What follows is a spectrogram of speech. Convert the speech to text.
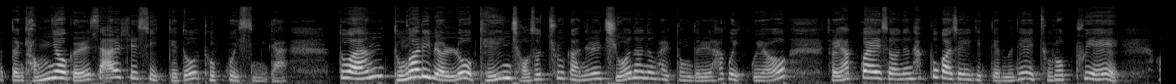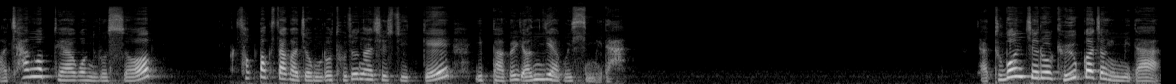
어떤 경력을 쌓으실 수 있게도 돕고 있습니다. 또한 동아리별로 개인 저서 출간을 지원하는 활동들을 하고 있고요. 저희 학과에서는 학부 과정이기 때문에 졸업 후에 어, 창업 대학원으로서 석박사 과정으로 도전하실 수 있게 입학을 연기하고 있습니다. 자, 두 번째로 교육과정입니다.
